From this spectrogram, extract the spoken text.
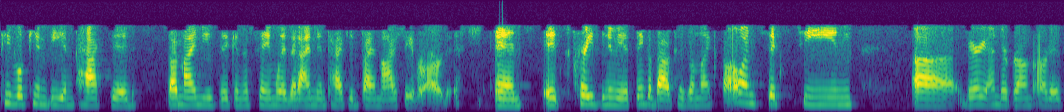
people can be impacted by my music in the same way that I'm impacted by my favorite artists. And it's crazy to me to think about because I'm like, oh, I'm 16, uh, very underground artist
